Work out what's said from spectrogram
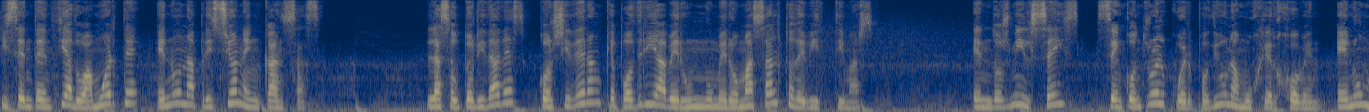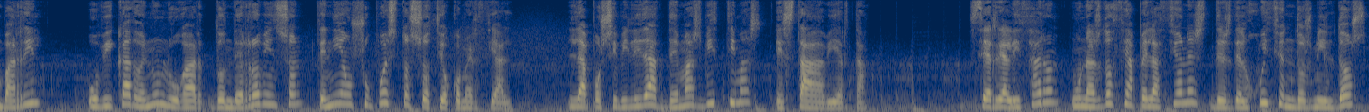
y sentenciado a muerte en una prisión en Kansas. Las autoridades consideran que podría haber un número más alto de víctimas. En 2006, se encontró el cuerpo de una mujer joven en un barril ubicado en un lugar donde Robinson tenía un supuesto socio comercial. La posibilidad de más víctimas está abierta. Se realizaron unas 12 apelaciones desde el juicio en 2002,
